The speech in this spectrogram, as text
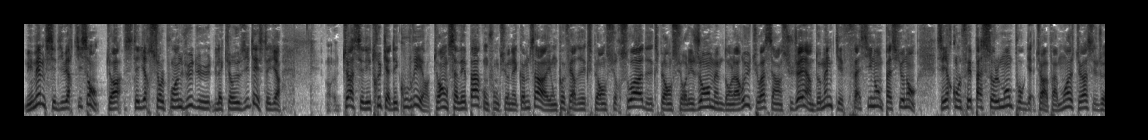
mais même c'est divertissant, tu vois, c'est-à-dire sur le point de vue du, de la curiosité, c'est-à-dire tu vois, c'est des trucs à découvrir. Tu vois, on savait pas qu'on fonctionnait comme ça, et on peut faire des expériences sur soi, des expériences sur les gens, même dans la rue. Tu vois, c'est un sujet, un domaine qui est fascinant, passionnant. C'est-à-dire qu'on le fait pas seulement pour, tu vois, enfin moi, tu vois, je,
